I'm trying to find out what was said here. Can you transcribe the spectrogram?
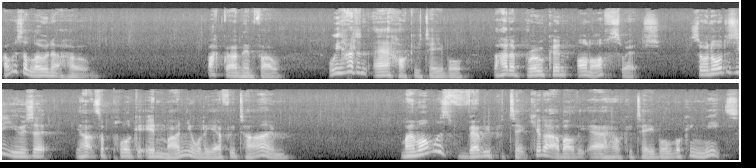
I was alone at home. Background info We had an air hockey table that had a broken on off switch, so in order to use it, you had to plug it in manually every time. My mom was very particular about the air hockey table looking neat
